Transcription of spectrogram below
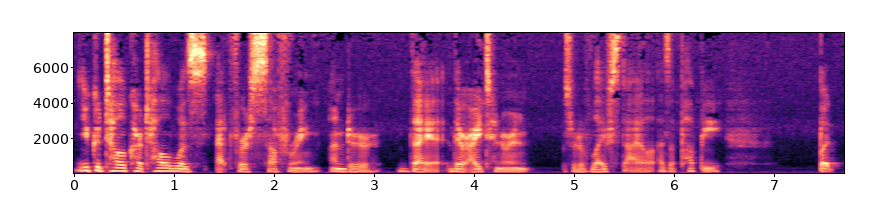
you could tell Cartel was at first suffering under the, their itinerant sort of lifestyle as a puppy. But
